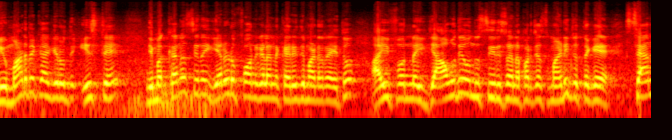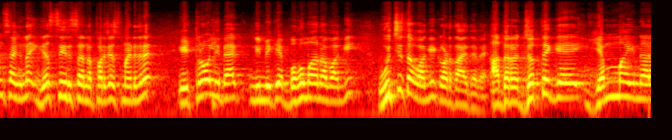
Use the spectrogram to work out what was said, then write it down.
ನೀವು ಮಾಡಬೇಕಾಗಿರೋದು ಇಷ್ಟೇ. ನಿಮ್ಮ ಕನಸಿನ ಎರಡು ಫೋನ್ಗಳನ್ನು ಖರೀದಿ ಮಾಡಿದ್ರೆ ಆಯಿತು. ಐಫೋನ್ನ ಯಾವುದೇ ಒಂದು ಸೀರೀಸನ್ನು ಪರ್ಚೇಸ್ ಮಾಡಿ, ಜೊತೆಗೆ ಸ್ಯಾಮ್ಸಂಗ್ನ ಎಸ್ ಸೀರೀಸನ್ನು ಪರ್ಚೇಸ್ ಮಾಡಿದ್ರೆ ಈ ಟ್ರೋಲಿ ಬ್ಯಾಗ್ ನಿಮಗೆ ಬಹುಮಾನವಾಗಿ ಉಚಿತವಾಗಿ ಕೊಡ್ತಾ ಇದ್ದೇವೆ ಅದರ ಜೊತೆಗೆ ಎಂ ಐನ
